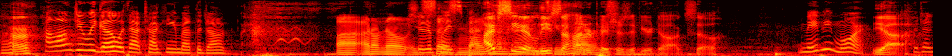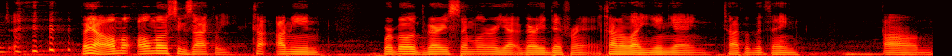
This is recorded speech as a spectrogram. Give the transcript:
Huh? How long do we go without talking about the dog? Uh, I don't know. Should've It played says I've seen at least 902 hundred bars. pictures of your dog. So Maybe more. yeah, Potential. But yeah, almost, almost exactly. I mean, we're both very similar yet very different. Kind of like yin yang type of a thing. Um,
